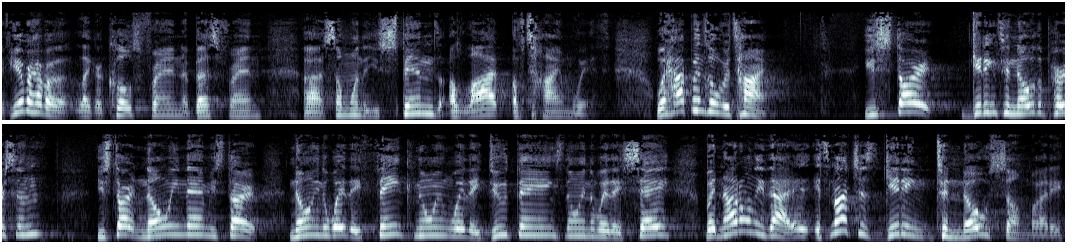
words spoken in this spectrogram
If you ever have a, like a close friend, a best friend, uh, someone that you spend a lot of time with, what happens over time? You start getting to know the person you start knowing them, you start knowing the way they think, knowing the way they do things, knowing the way they say. But not only that, it's not just getting to know somebody.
